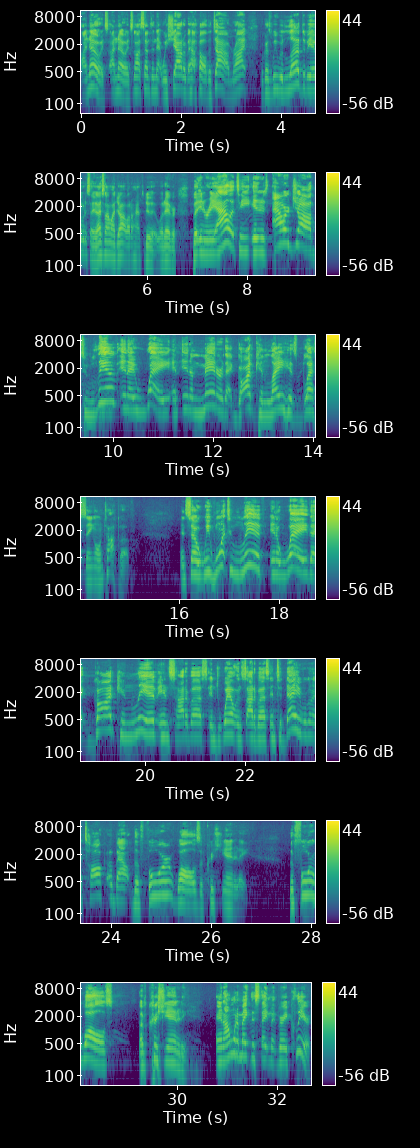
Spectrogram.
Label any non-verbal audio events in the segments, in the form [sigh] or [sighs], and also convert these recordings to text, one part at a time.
I know it's I know it's not something that we shout about [laughs] all the time, right? Because we would love to be able to say that's not my job, I don't have to do it, whatever. But in reality, it is our job to live in a way and in a manner that God can lay his blessing on top of. And so we want to live in a way that God can live inside of us and dwell inside of us. And today we're going to talk about the four walls of Christianity the four walls of Christianity. And I want to make this statement very clear.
